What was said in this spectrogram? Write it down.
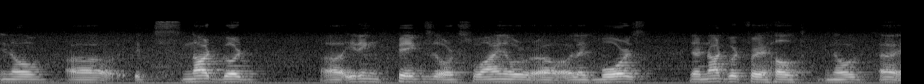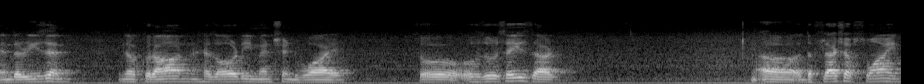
you know uh, it's not good uh, eating pigs or swine or uh, like boars. They're not good for your health you know uh, and the reason you know quran has already mentioned why so huzur says that uh, the flesh of swine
